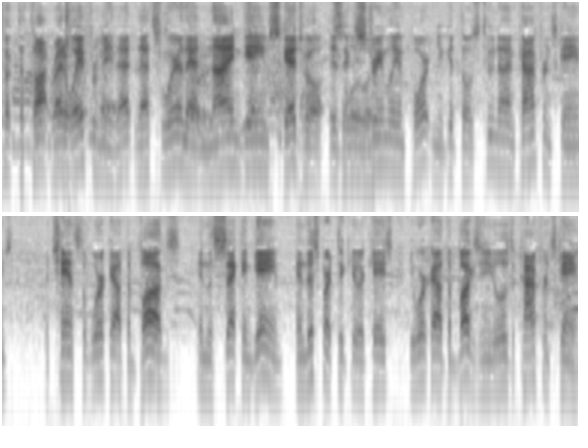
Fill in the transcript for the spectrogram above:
Took the thought right away from me. That that's where that nine-game schedule is Absolutely. extremely important. You get those two non-conference games, a chance to work out the bugs, in the second game. In this particular case, you work out the bugs and you lose a conference game.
